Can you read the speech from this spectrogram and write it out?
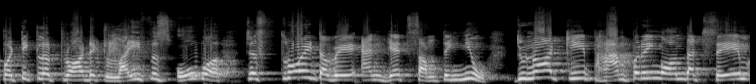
particular product life is over, just throw it away and get something new. Do not keep hampering on that same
